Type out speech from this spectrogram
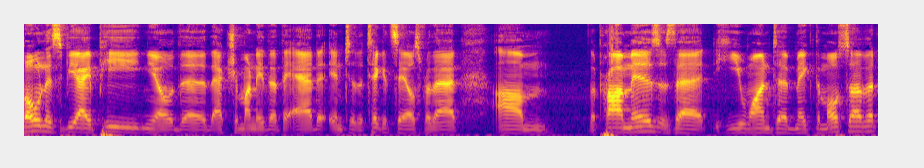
bonus VIP, you know, the, the extra money that they add into the ticket sales for that. Um, the problem is, is that he wanted to make the most of it,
